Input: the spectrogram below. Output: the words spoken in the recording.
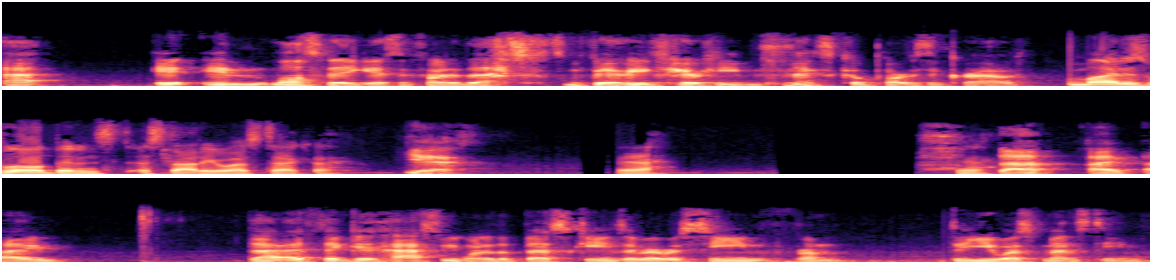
at in, in Las Vegas in front of that very very Mexico partisan crowd. Might as well have been in uh, Estadio Azteca. Yeah, Yeah. yeah. that I I that I think it has to be one of the best games I've ever seen from the U.S. men's team.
